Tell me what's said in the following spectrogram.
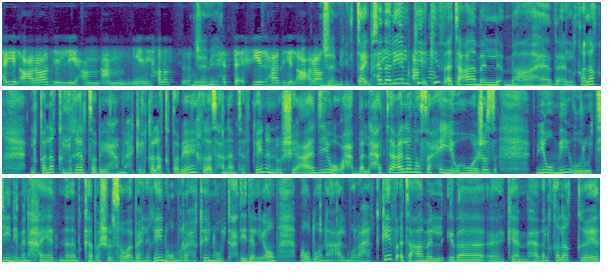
هي الأعراض اللي عم عم يعني خلص جميل. تحت تأثير هذه الأعراض. جميل. طيب استاذه ريم كيف أتعامل مع هذا القلق؟ القلق الغير طبيعي عم نحكي القلق طبيعي. خلاص إحنا متفقين إنه شيء عادي وحبل حتى علامه صحيه وهو جزء يومي وروتيني من حياتنا كبشر سواء بالغين ومراهقين. وتحديدا اليوم موضوعنا على المراهق. كيف أتعامل إذا كان هذا القلق غير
